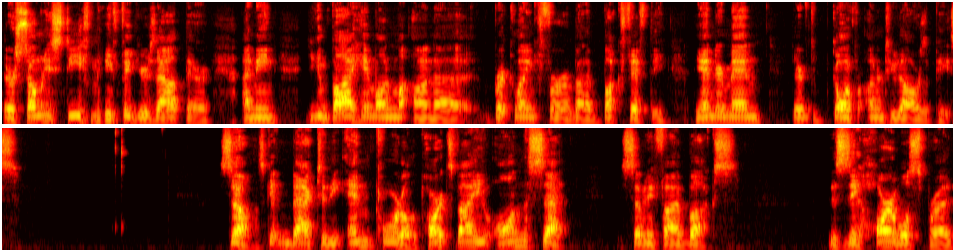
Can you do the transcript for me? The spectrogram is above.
There are so many Steve minifigures out there. I mean, you can buy him on on uh, Bricklink for about a buck fifty. The Endermen, they're going for under two dollars a piece. So let's get back to the end portal. The parts value on the set is 75 bucks. This is a horrible spread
